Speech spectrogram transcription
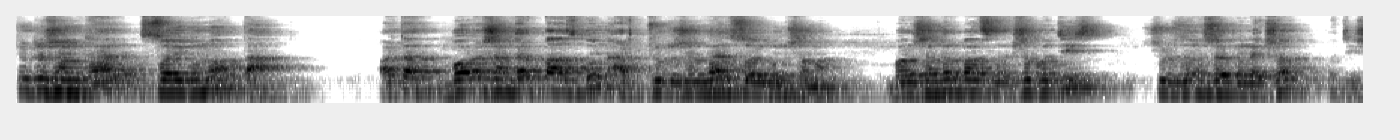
ছোট সংখ্যার ছয় গুণও তা। অর্থাৎ বড় সংখ্যার পাঁচ গুণ আর ছোট সংখ্যার ছয় গুণ সমান। বড় সংখ্যার পাঁচ একশো পঁচিশ, ছোট সংখ্যার ছয় গুণ একশো পঁচিশ।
